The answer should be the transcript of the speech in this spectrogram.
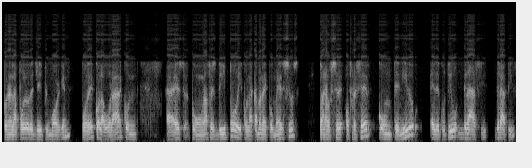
Con el apoyo de JP Morgan, poder colaborar con, con Office Depot y con la Cámara de Comercios para ofrecer contenido ejecutivo gratis, gratis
